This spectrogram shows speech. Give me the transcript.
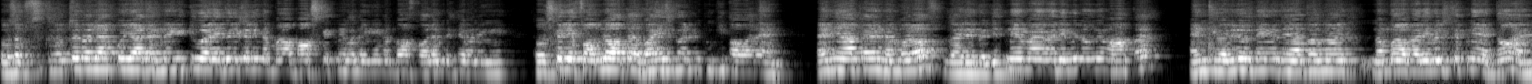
तो सब, सबसे पहले आपको याद रखना है कि टू वेरिएबल के लिए नंबर ऑफ़ बॉक्स कितने बनेंगे नंबर ऑफ़ कॉलम कितने बनेंगे। तो उसके लिए फॉर्मूला होता है वाई इक्वल टू की पावर एन एन यहाँ पर नंबर ऑफ़ वेरिएबल जितने हमारे वेरिएबल होंगे वहाँ पर एन की वैल्यू देंगे। तो यहाँ पर हमारे नंबर ऑफ़ वेरिएबल कितने हैं? दो हैं।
